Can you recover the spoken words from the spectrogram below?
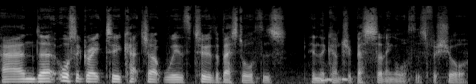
and uh, also great to catch up with two of the best authors in the country, best-selling authors for sure.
